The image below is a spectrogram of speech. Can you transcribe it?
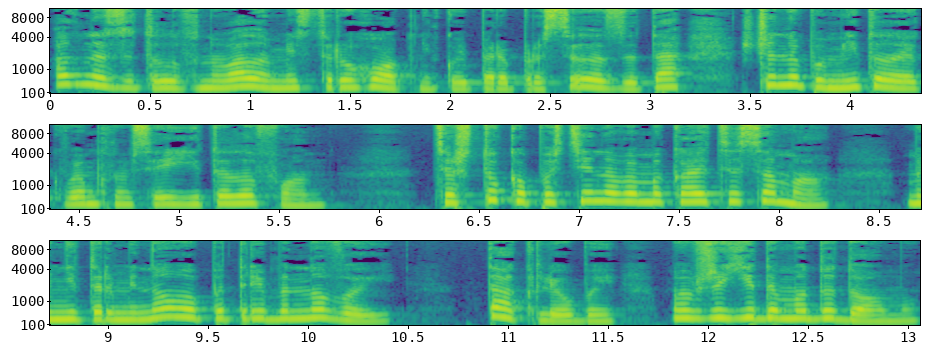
Агнес зателефонувала містеру гопніку і перепросила за те, що не помітила, як вимкнувся її телефон. Ця штука постійно вимикається сама. Мені терміново потрібен новий. Так, любий, ми вже їдемо додому.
